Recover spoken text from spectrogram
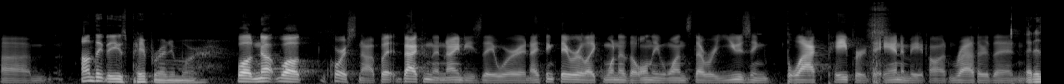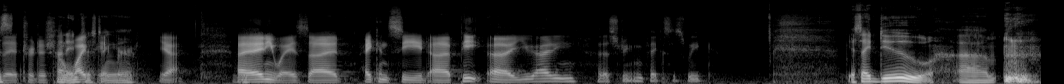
Um, I don't think they use paper anymore. well, not well, of course not. But back in the '90s, they were, and I think they were like one of the only ones that were using black paper to animate on rather than That is the traditional kinda white interesting, paper. Yeah. Uh, anyways, uh, I concede. Uh, Pete, uh, you got any uh, streaming picks this week? Yes, I do. Um,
